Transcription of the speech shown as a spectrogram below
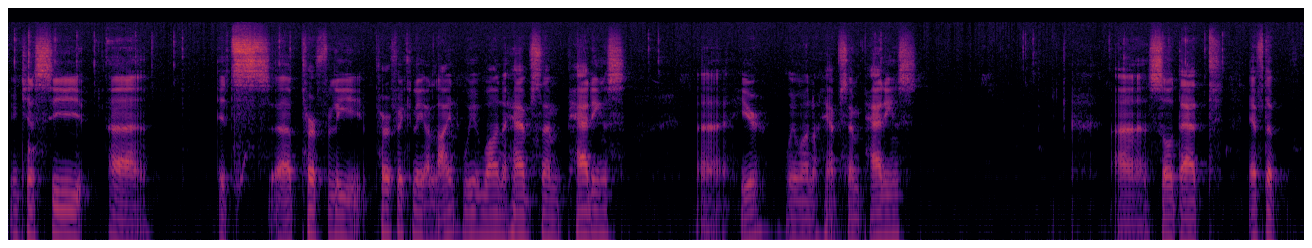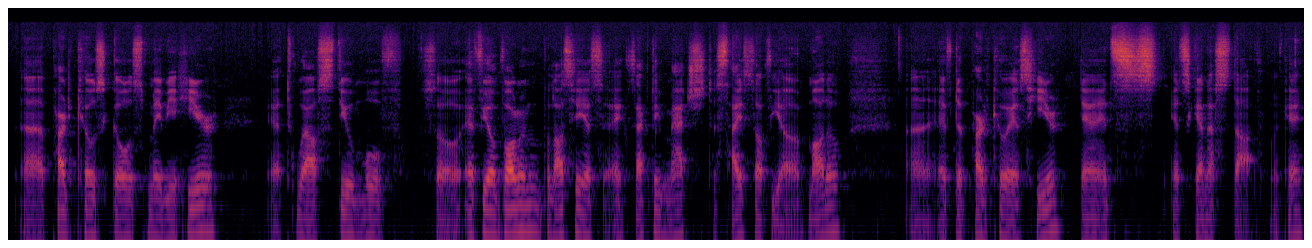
you can see uh, it's uh, perfectly perfectly aligned. We want to have some paddings uh, here. We want to have some paddings so that if the particles goes maybe here it will still move so if your volume velocity is exactly matched the size of your model, uh, if the particle is here, then it's it's gonna stop. Okay,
